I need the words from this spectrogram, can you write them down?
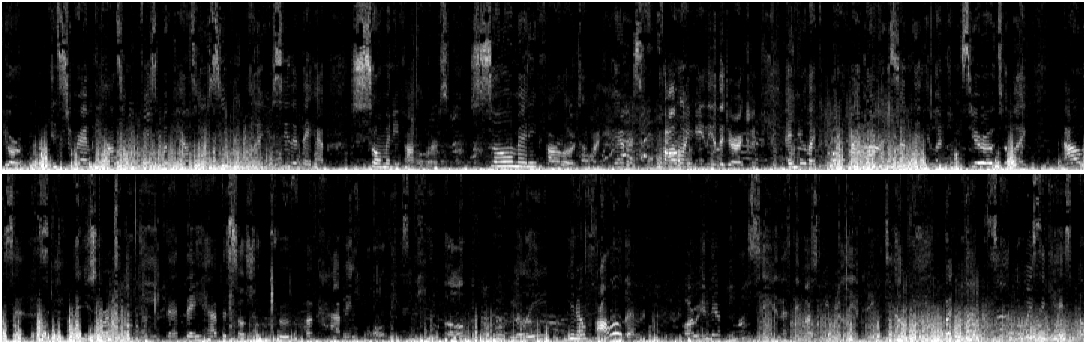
your Instagram accounts and your Facebook accounts, you see people and you see that they have so many followers, so many followers. Oh, my hair is following me in the other direction. And you're like, oh my God, suddenly they went from zero to like thousands. And you start to believe that they have the social proof of having all these people who really, you know, follow them or in their posse and that they must be really a big deal. But that's not always the case. A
